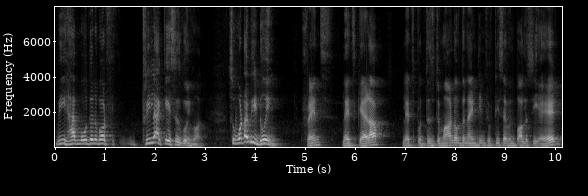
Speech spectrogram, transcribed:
We have more than about 3 lakh cases going on. So what are we doing? Friends, let's get up. Let's put this demand of the 1957 policy ahead.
